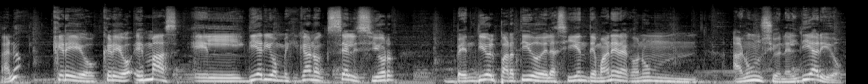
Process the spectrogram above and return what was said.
¿Ganó? Creo, creo. Es más, el diario mexicano Excelsior vendió el partido de la siguiente manera con un anuncio en el diario.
